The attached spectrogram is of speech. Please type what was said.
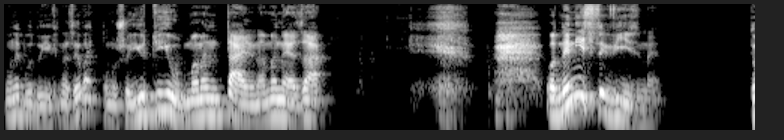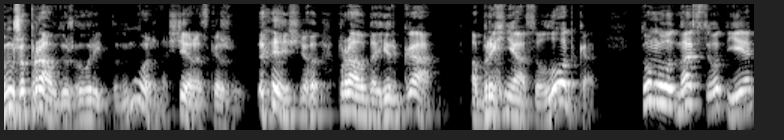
ну не буду їх називати, тому що YouTube моментально мене за одне місце візьме. Тому що правду ж говорити то не можна, ще раз скажу, що правда гірка, а брехня солодка. Тому у нас от є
